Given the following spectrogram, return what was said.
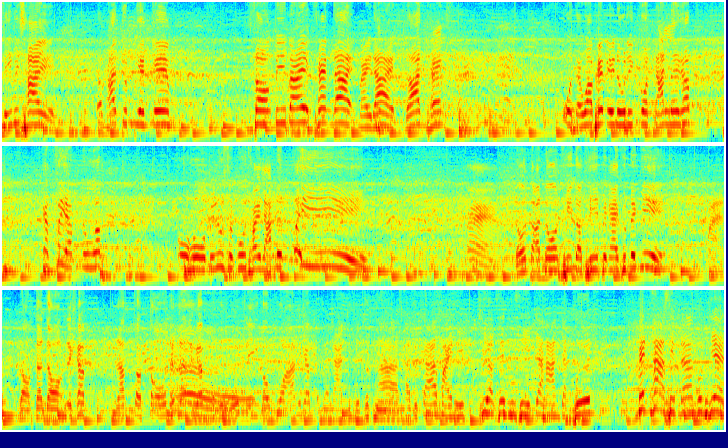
ศรีวิชัยต้องหาจุดเปลี่ยนเกมสองมีไหมแข้งได้ไม่ได้ร้านแทงโอ้แต่ว่าเพชรเรนูนี่กดดันเลยครับกระเสียบดูครับ โอ้โหมีลูกสกูถอยหลังเลยตี แม่โดนต่อโดนทีต่อทีเป็นไงคุณเบกกี้ แม่ดอกตะดอกนะครับลำโตๆนั่นนะครับเอโอ้อโหตีเข่าขวานะครับ นานๆจะเห็นสักทีอ่ากติกาใหม่นี่เชือกเส้นที่สี่จะห่างจากพื้นเม็ดห้าสิบนะคุณพิเชษ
